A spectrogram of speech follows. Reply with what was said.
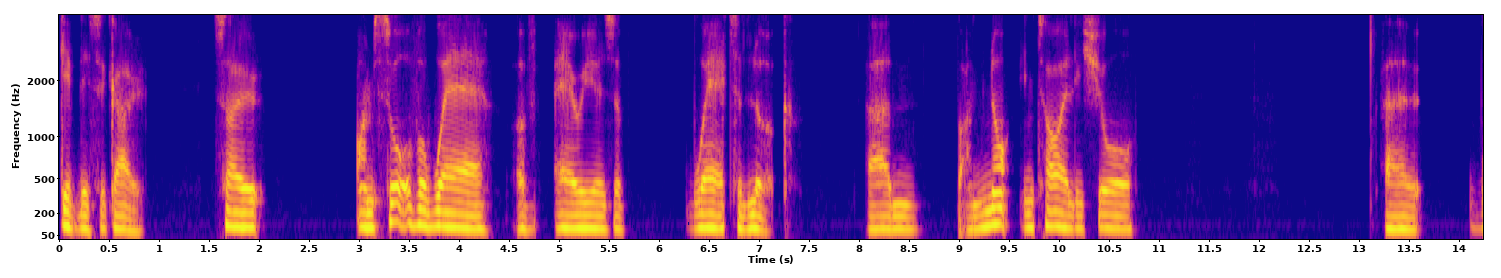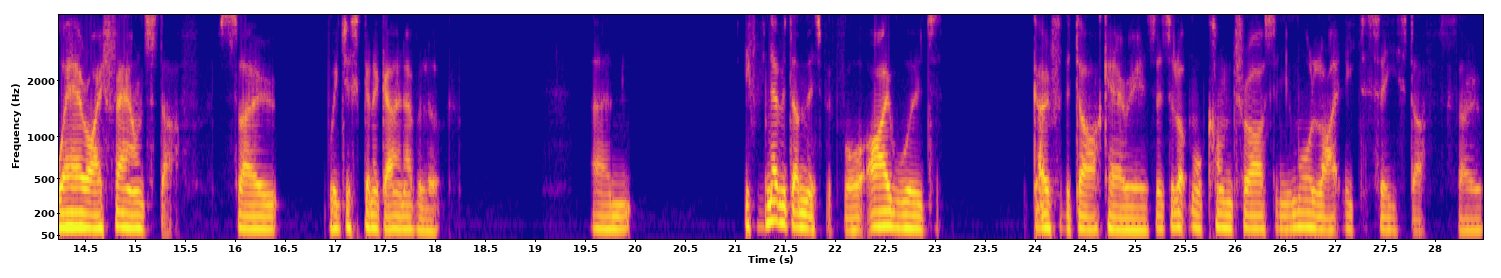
give this a go. So I'm sort of aware of areas of where to look, um, but I'm not entirely sure uh, where I found stuff. So we're just going to go and have a look. Um, if you've never done this before, I would go for the dark areas. There's a lot more contrast and you're more likely to see stuff. So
